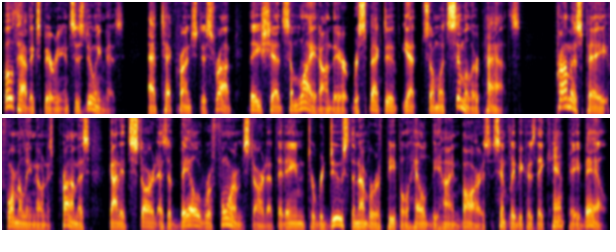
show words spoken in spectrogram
both have experiences doing this. At TechCrunch Disrupt, they shed some light on their respective yet somewhat similar paths. PromisePay, formerly known as Promise, got its start as a bail reform startup that aimed to reduce the number of people held behind bars simply because they can't pay bail.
